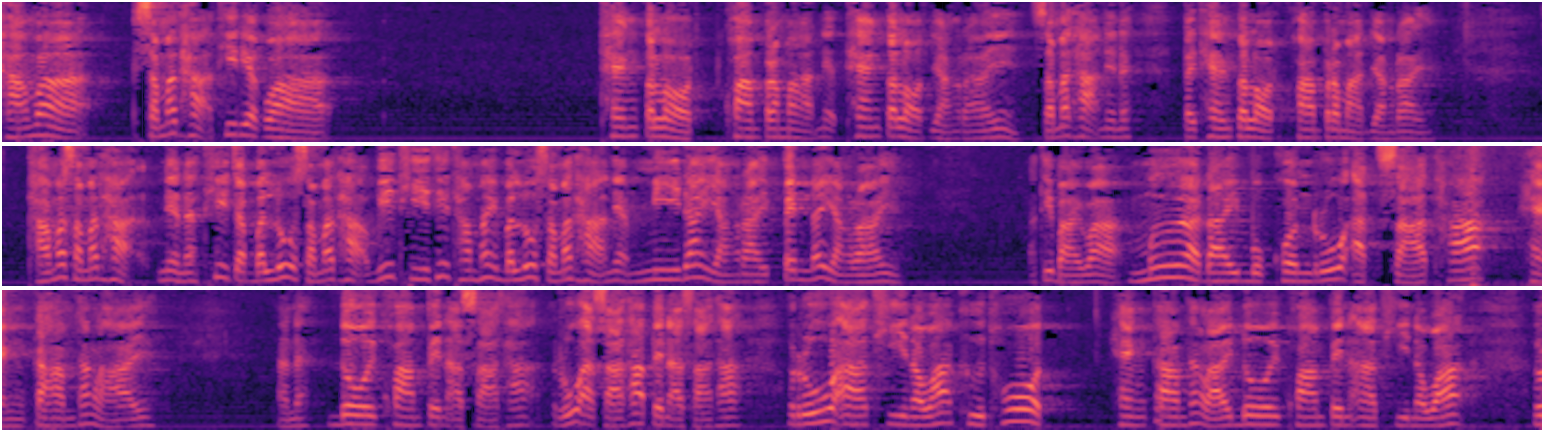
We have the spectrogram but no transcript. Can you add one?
ถามว่าสมถะที่เรียกว่า แทงตลอดความประมาทเนี่ยแทงตลอดอย่างไร สมถะเนี่ยนะไปแทงตลอดความประมาทอย่างไร ถามว่าสมถะเนี่ยนะที่จะบรรลุสมถะวิธีที่ทำให้บรรลุสมถะเนี่ยมีได้อย่างไรเป็นได้อย่างไร อธิบายว่าเมื่อใดบุคคลรู้อัศาทะแห่งกามทั้งหลายอันนะโดยความเป็นอัศาทะรู้อัศาทะเป็นอัศาทะ รู้อาทีนวะ คือโทษ แห่งกามทั้งหลาย โดยความเป็นอาทีนวะ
